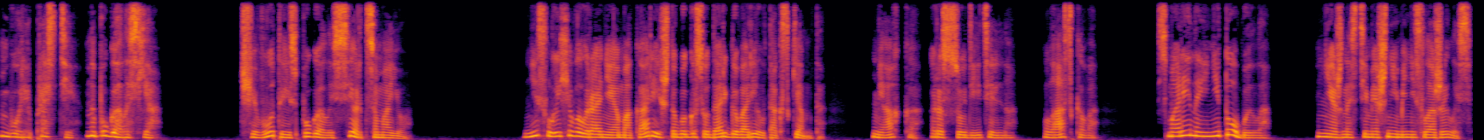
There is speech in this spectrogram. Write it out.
«Боря, прости, напугалась я». «Чего ты испугалась, сердце моё?» Не слыхивал ранее Макарий, чтобы государь говорил так с кем-то. Мягко, рассудительно, ласково. С Мариной не то было. Нежности меж ними не сложилось.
